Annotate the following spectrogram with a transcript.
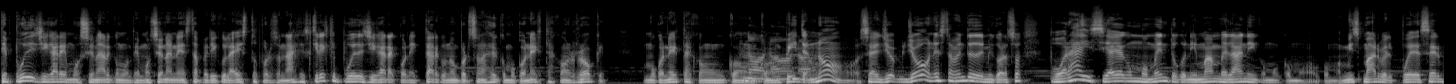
te puede llegar a emocionar como te emocionan en esta película estos personajes? ¿Crees que puedes llegar a conectar con un personaje como conectas con Rocket? como conectas con, con, Peter. No. o sea, yo, yo honestamente de mi corazón, por ahí si hay algún momento con Iman Belani como, como, como Miss Marvel, puede ser,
